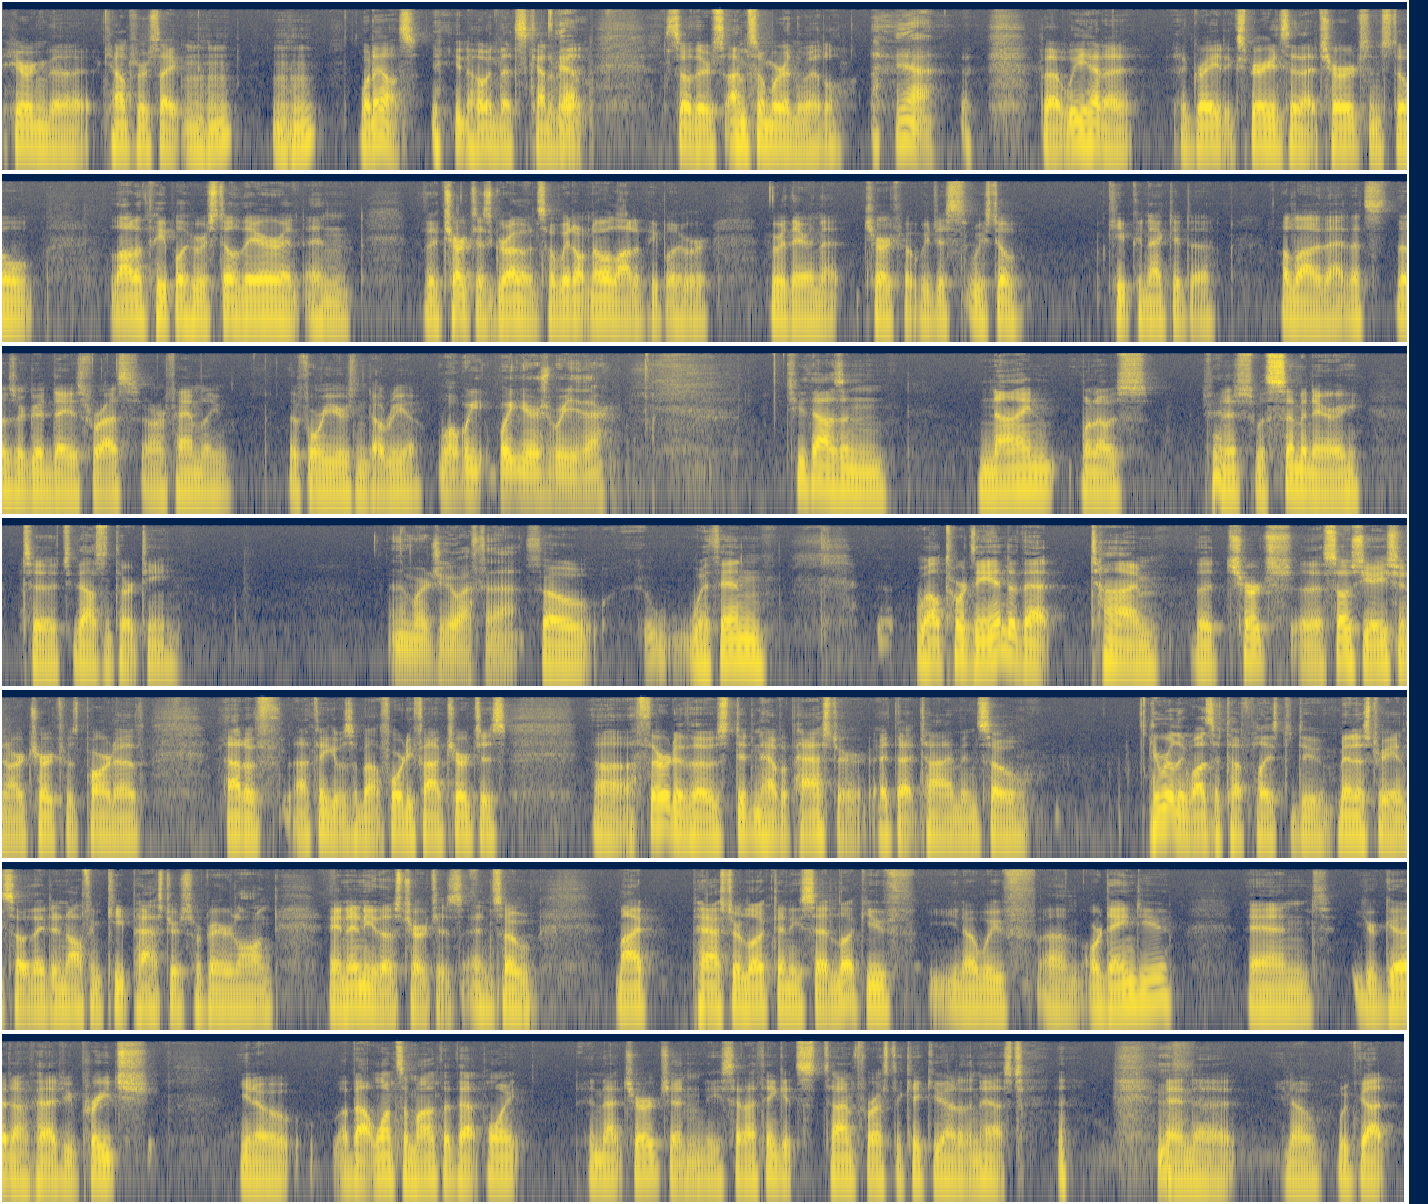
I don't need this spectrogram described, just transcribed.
hearing the counselor say mm-hmm mm-hmm what else you know and that's kind of Yeah. it so there's i'm somewhere in the middle Yeah. but we had a, a great experience in that church and still a lot of people who are still there and, and the church has grown so we don't know a lot of people who are who are there in that church but we just we still keep connected to a lot of that that's those are good days for us our family the four years in del rio What we, what years were you there? 2009 when i was finished with seminary to 2013 And then where'd you go after that? So within, well, towards the end of that time, the church the association our church was part of, out of I think it was about 45 churches, uh, a third of those didn't have a pastor at that time, and so it really was a tough place to do ministry, and so they didn't often keep pastors for very long in any of those churches, and so my pastor looked and he said, "Look, you've you know we've um, ordained you, and you're good. I've had you preach, you know, about once a month at that point in that church, and he said, I think it's time for us to kick you out of the nest, and uh, you know we've got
